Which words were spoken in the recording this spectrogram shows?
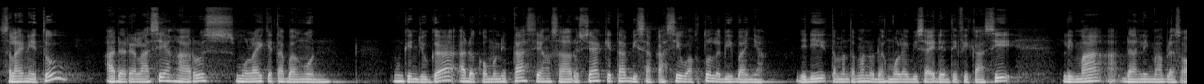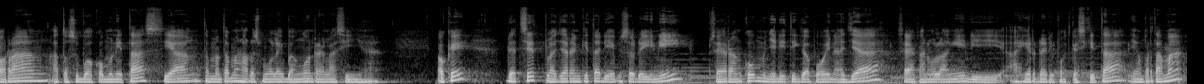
Selain itu, ada relasi yang harus mulai kita bangun. Mungkin juga ada komunitas yang seharusnya kita bisa kasih waktu lebih banyak. Jadi teman-teman udah mulai bisa identifikasi 5 dan 15 orang atau sebuah komunitas yang teman-teman harus mulai bangun relasinya. Oke, That's it pelajaran kita di episode ini. Saya rangkum menjadi tiga poin aja. Saya akan ulangi di akhir dari podcast kita. Yang pertama,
